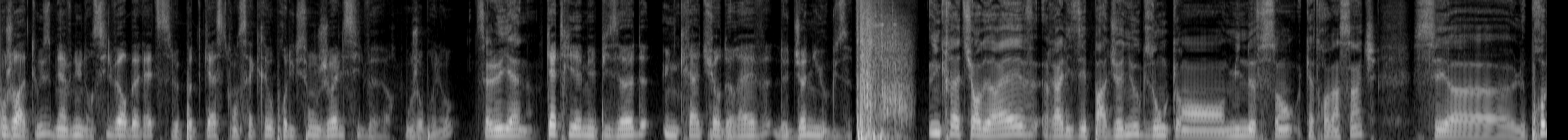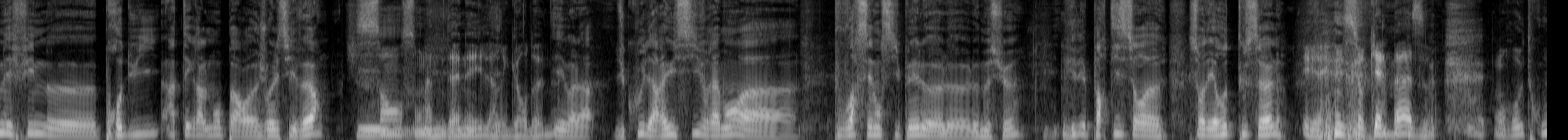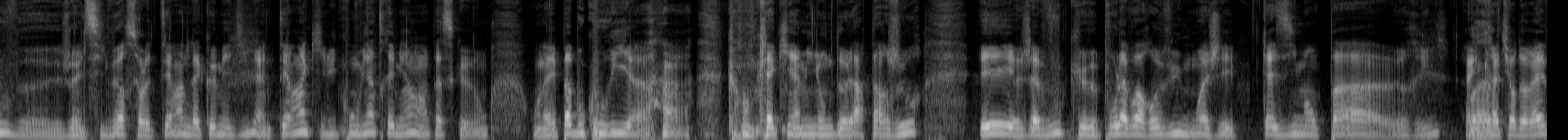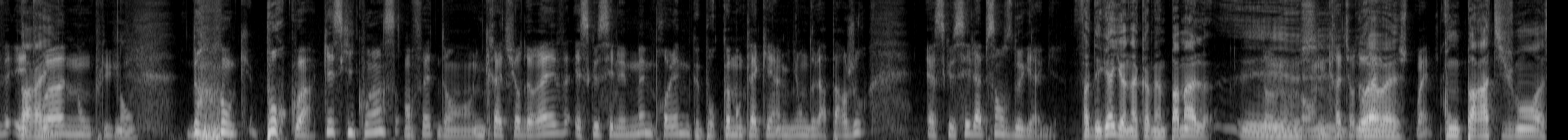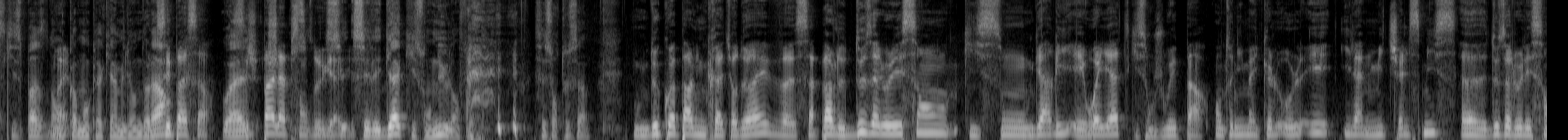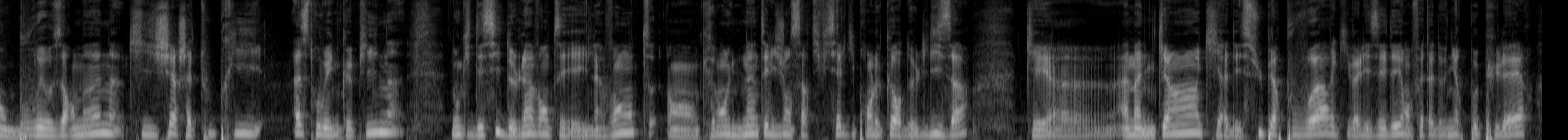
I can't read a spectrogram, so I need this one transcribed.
Bonjour à tous, bienvenue dans Silver Bullets, le podcast consacré aux productions de Joel Silver. Bonjour Bruno. Salut Yann. Quatrième épisode, Une créature de rêve de John Hughes. Une créature de rêve réalisée par John Hughes donc en 1985. C'est euh, le premier film euh, produit intégralement par euh, Joel Silver. qui- Sans son âme damnée, Larry Gordon. Et voilà. Du coup, il a réussi vraiment à pouvoir s'émanciper, le, le- le monsieur. Il est parti sur, euh, sur des routes tout seul. Et sur quelle base? On retrouve euh, Joel Silver sur le terrain de la comédie, un terrain qui lui convient très bien, hein, parce qu'on on n'avait pas beaucoup ri à comment claquer un million de dollars par jour. Et euh, j'avoue que pour l'avoir revu, moi j'ai quasiment pas euh, ri à une créature de rêve, et pareil. toi non plus. Non. Donc, pourquoi? Qu'est-ce qui coince, en fait, dans une créature de rêve? Est-ce que c'est le même problème que pour comment claquer un million de dollars par jour? Est-ce que c'est l'absence de gag Enfin, des gars, il y en a quand même pas mal. Et dans, dans une créature de ouais, rêve? ouais, Ouais. comparativement à ce qui se passe dans. Comment claquer un million de dollars. C'est pas ça. Ouais, c'est je- pas l'absence de gag. c'est- les gars qui sont nuls en fait. c'est surtout ça. Donc, de quoi parle une créature de rêve? Ça parle de deux adolescents qui sont Gary et Wyatt, qui sont joués par Anthony Michael Hall et Ilan Mitchell Smith. Euh, deux adolescents bourrés aux hormones qui cherchent à tout prix à se trouver une copine. Donc ils décident de l'inventer. Ils l'inventent en créant une intelligence artificielle qui prend le corps de Lisa, qui est euh, un mannequin qui a des super pouvoirs et qui va les aider en fait à devenir populaires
